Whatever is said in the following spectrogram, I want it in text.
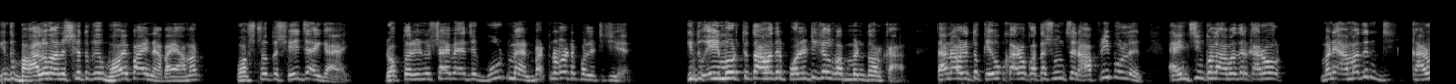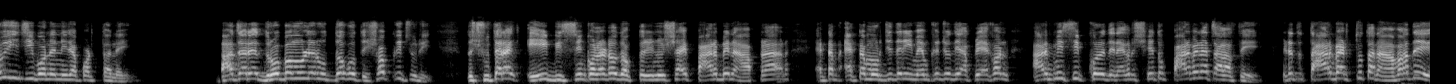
কিন্তু ভালো মানুষকে তো কেউ ভয় পায় না ভাই আমার কষ্ট তো সেই জায়গায় ডক্টর ইনু সাহেব as a good man but not a politician কিন্তু এই মুহূর্তে তো আমাদের পলিটিক্যাল গভর্নমেন্ট দরকার তা না হলে তো কেউ কারও কথা শুনছেন আপনি বললেন আইন শৃঙ্খলা আমাদের কারও মানে আমাদের কারোই জীবনে নিরাপত্তা নেই বাজারে দ্রব্যমূল্যের উদ্যোগতি সবকিছুরই। তো সুতরাং এই বিশৃঙ্খলাটাও ডক্টর ইনুস সাহেব পারবে না। আপনার একটা একটা মসজিদের ইমামকে যদি আপনি এখন আর্মি সিপ করে দেন, এখন সে তো পারবে না চালাতে। এটা তো তার ব্যর্থতা না, আমাদের।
